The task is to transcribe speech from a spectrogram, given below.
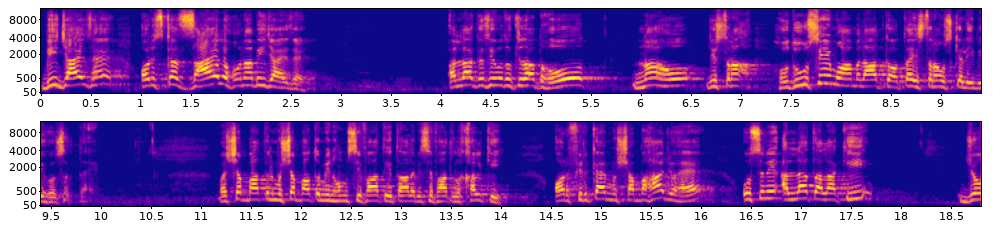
بھی جائز ہے اور اس کا زائل ہونا بھی جائز ہے۔ اللہ کسی وقت اس کے ساتھ ہو، نہ ہو، جس طرح حدوثی معاملات کا ہوتا ہے، اس طرح اس کے لیے بھی ہو سکتا ہے۔ مشبات المشبات منہم صفات طالب صفات الخل کی اور فرقہ مشبہ جو ہے، اس نے اللہ تعالیٰ کی جو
